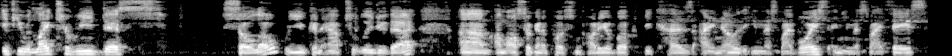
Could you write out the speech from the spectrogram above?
If you would like to read this solo, you can absolutely do that. Um, I'm also going to post an audiobook because I know that you miss my voice and you miss my face.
